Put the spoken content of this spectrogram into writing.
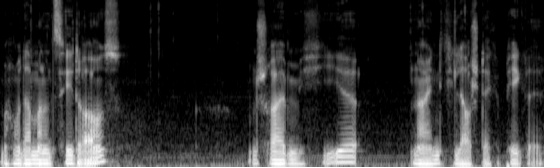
Machen wir da mal ein C draus. Und schreiben hier... Nein, nicht die Lautstärke, Pegel.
